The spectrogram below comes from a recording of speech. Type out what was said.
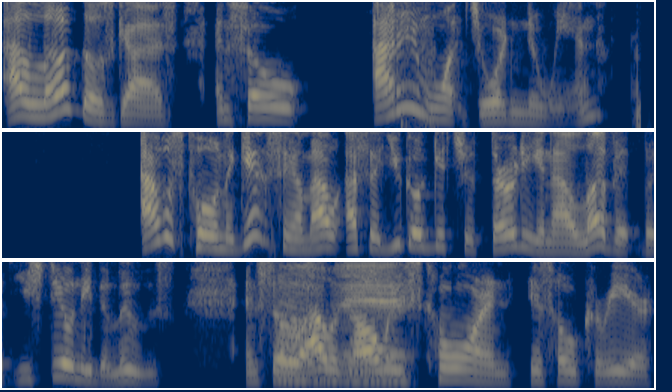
I love those guys. And so I didn't want Jordan to win. I was pulling against him. I, I said, You go get your 30 and I'll love it, but you still need to lose. And so I Oh, was man. always torn his whole career,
